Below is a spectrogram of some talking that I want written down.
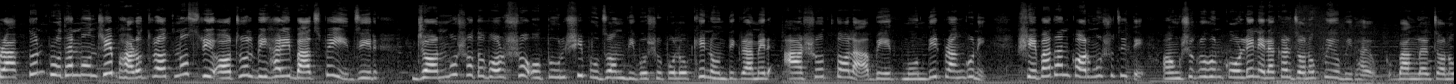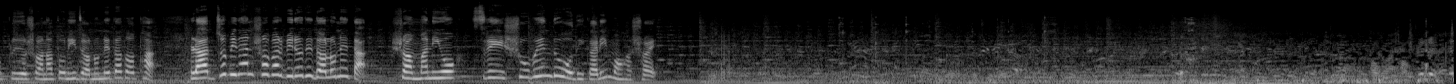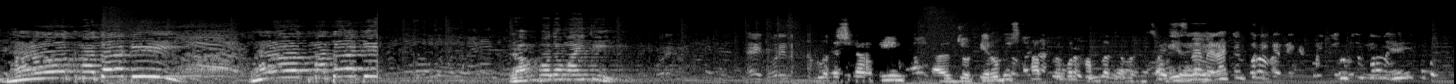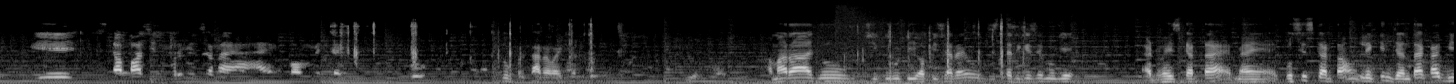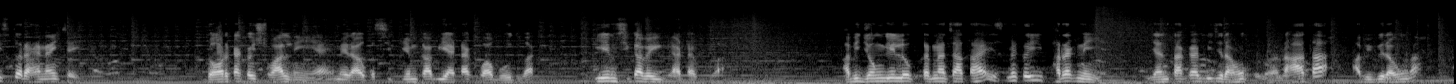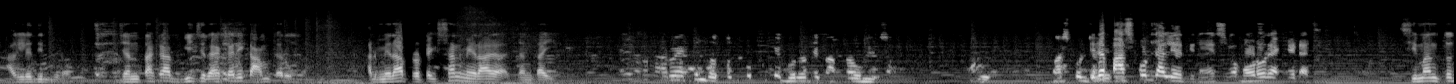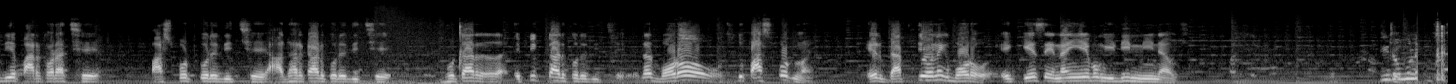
প্রাক্তন প্রধানমন্ত্রী ভারতরত্ন শ্রী অটল বিহারী বাজপেয়ীজির জন্ম শতবর্ষ ও তুলসী পূজন দিবস উপলক্ষে নন্দীগ্রামের আসততলা বেদ মন্দির প্রাঙ্গণে সেবাদান কর্মসূচিতে অংশগ্রহণ করলেন এলাকার জনপ্রিয় বিধায়ক, বাংলার জনপ্রিয় সনাতনী জননেতা তথা রাজ্য বিধানসভার বিরোধী দলনেতা সম্মানীয় শ্রী শুভেন্দু অধিকারী মহাশয়। ভারত মাতা কি ভারত মাতা কি রামপদ মাইতি बांग्लादेश का टीम अ, जो टेररिस्ट आपके ऊपर हमला कर रहा है इसमें मेरा टिप्पणी करने की कोई जरूरत नहीं है ये इसका पास इंफॉर्मेशन आया है गवर्नमेंट के ऊपर कार्रवाई करना हमारा जो सिक्योरिटी ऑफिसर है वो जिस तरीके से मुझे एडवाइस करता है, मैं कोशिश करता हूँ, लेकिन जनता का बीच तो रहना ही चाहिए। दौर का कोई सवाल नहीं है, मेरा ऊपर सीपीएम का भी अटैक हुआ बुधवार टीएमसी का भी अटैक हुआ। अभी जोंगी लोग करना चाहता है, इसमें कोई फ़र्क नहीं है। जनता का बीच रहूँ, रहा था, अभी भी रहूँगा, अगले दिन भी रहूँगा। जनता का बीच रहकर ही काम करूँगा। और मेरा प्रोटेक्शन मेरा जनता ही है। পাসপোর্ট এটা পাসপোর্ট জালিয়াতি নয় এর সঙ্গে বড় র্যাকেট আছে। সীমান্ত দিয়ে পার করাচ্ছে পাসপোর্ট করে দিচ্ছে আধার কার্ড করে দিচ্ছে ভোটার এপিক কার্ড করে দিচ্ছে। এটা বড় শুধু পাসপোর্ট নয় এর ব্যাপ্তি অনেক বড়। এই কেস এনআইএ এবং ইডি নিয়ে নেওয়া উচিত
